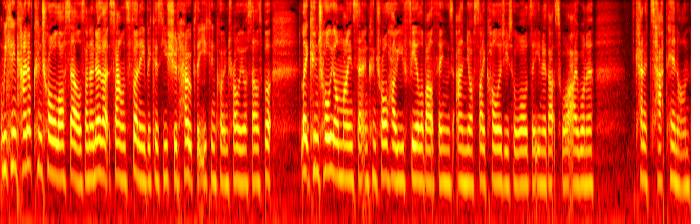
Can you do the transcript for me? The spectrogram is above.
we can kind of control ourselves and i know that sounds funny because you should hope that you can control yourselves but like control your mindset and control how you feel about things and your psychology towards it. You know, that's what I want to kind of tap in on.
